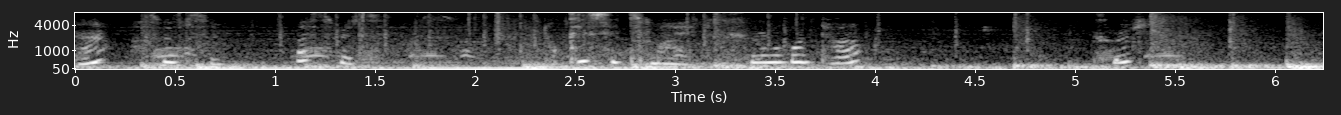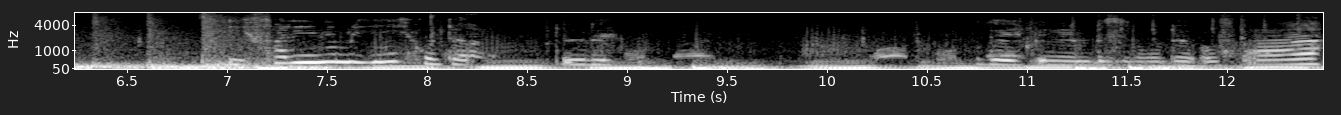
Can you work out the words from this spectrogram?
Hm? Was willst du? Was willst du? Du gehst jetzt mal schön runter. Tschüss. Ich falle nämlich nicht runter. Dödel. Okay, ich bin hier ein bisschen runtergefahren. Ah.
